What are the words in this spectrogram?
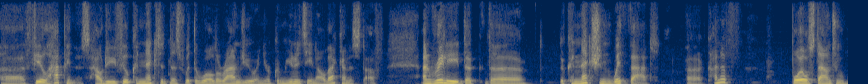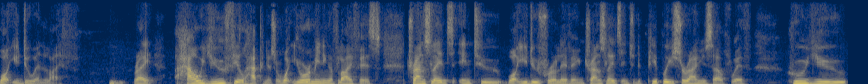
uh, feel happiness? How do you feel connectedness with the world around you and your community and all that kind of stuff? And really the the the connection with that uh, kind of boils down to what you do in life mm-hmm. right? How you feel happiness or what your meaning of life is translates into what you do for a living translates into the people you surround yourself with who you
